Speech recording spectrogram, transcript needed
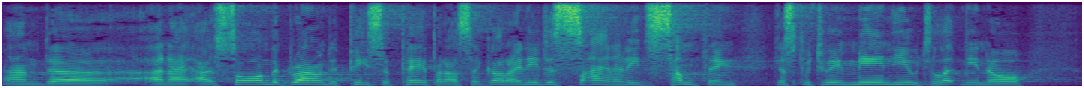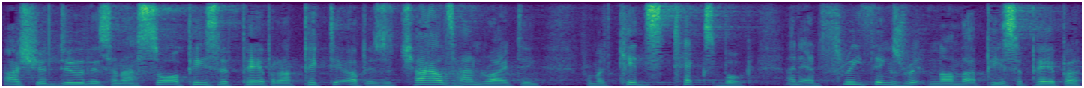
And, uh, and I, I, saw on the ground a piece of paper. I said, God, I need a sign. I need something just between me and you to let me know I should do this. And I saw a piece of paper and I picked it up. It's a child's handwriting from a kid's textbook. And it had three things written on that piece of paper.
